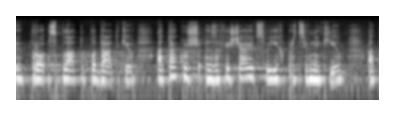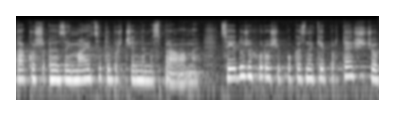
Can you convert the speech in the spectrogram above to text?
е, про сплату податків, а також захищають своїх працівників, а також е, займаються доброчинними справами. Це є дуже хороші показники про те, що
